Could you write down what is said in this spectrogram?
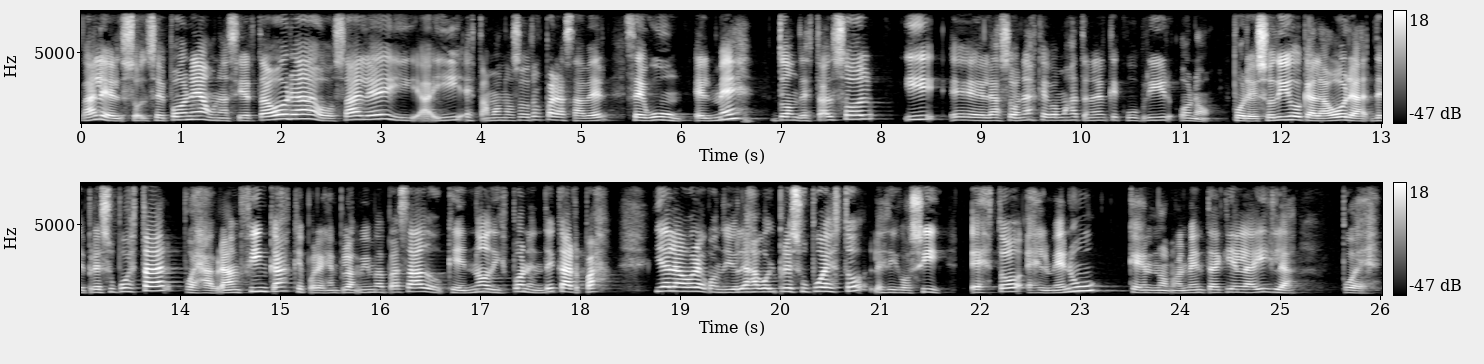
¿Vale? El sol se pone a una cierta hora o sale y ahí estamos nosotros para saber, según el mes, dónde está el sol y eh, las zonas que vamos a tener que cubrir o no. Por eso digo que a la hora de presupuestar, pues habrán fincas que, por ejemplo, a mí me ha pasado que no disponen de carpas y a la hora cuando yo les hago el presupuesto, les digo, sí, esto es el menú que normalmente aquí en la isla pues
